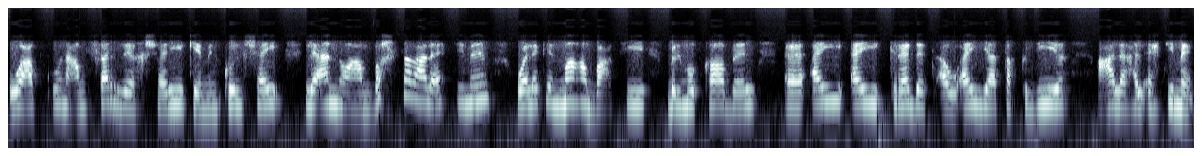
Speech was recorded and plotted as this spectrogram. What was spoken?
وبكون عم فرغ شريكي من كل شيء لأنه عم بحصل على اهتمام ولكن ما عم بعطيه بالمقابل آه، اي أي كريدت أو أي تقدير على هالاهتمام.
